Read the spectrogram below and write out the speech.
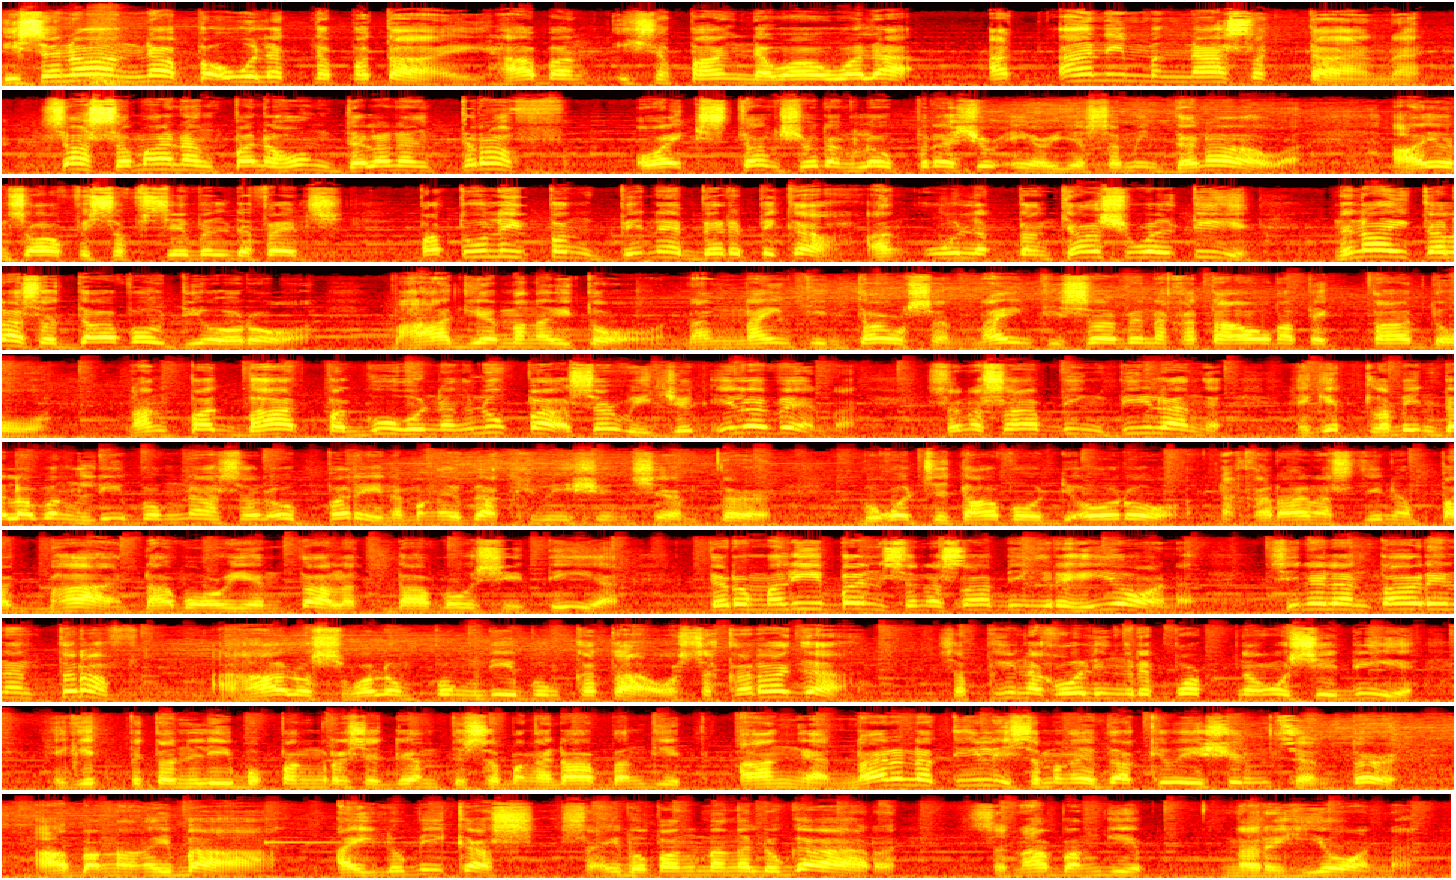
Isa na ang napaulat na patay habang isa pang nawawala at anim ang nasaktan sa sama ng panahong dala ng trough o extension ng low pressure area sa Mindanao. Ayon sa Office of Civil Defense, patuloy pang bineberipika ang ulat ng casualty na naitala sa Davao de Oro. Bahagi ang mga ito ng 19,097 na kataong apektado ng pagbaha at pagguho ng lupa sa Region 11. Sa nasabing bilang, higit 12,000 nasa loob pa rin ng mga evacuation center. Bukod sa Davao de Oro, nakaranas din ng pagbaha ang Davao Oriental at Davao City. Pero maliban sa nasabing rehiyon, sinalanta rin ng trough ang halos 80,000 katao sa Caraga. Sa pinakahuling report ng OCD, higit 7,000 pang residente sa mga nabanggit ang nananatili sa mga evacuation center habang ang iba ay lumikas sa iba pang mga lugar sa nabanggit na rehiyon.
